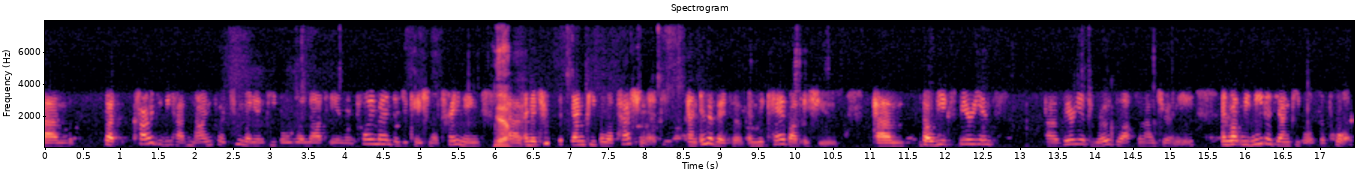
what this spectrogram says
Um, but currently we have 9.2 million people who are not in employment, educational training, yeah. uh, and it's true that young people are passionate and innovative, and we care about issues. Um, but we experience uh, various roadblocks on our journey. And what we need as young people is support.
